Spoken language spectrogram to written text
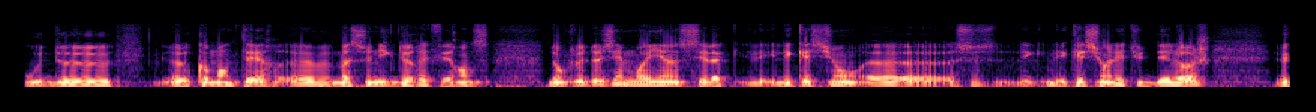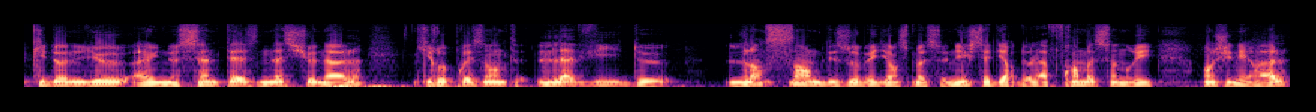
ou de euh, commentaires euh, maçonniques de référence. Donc le deuxième moyen, c'est les, questions, euh, les, les, questions à l'étude des loges, euh, qui donnent lieu à une synthèse nationale qui représente l'avis de l'ensemble des obédiences maçonniques, c'est-à-dire de la franc-maçonnerie en général,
